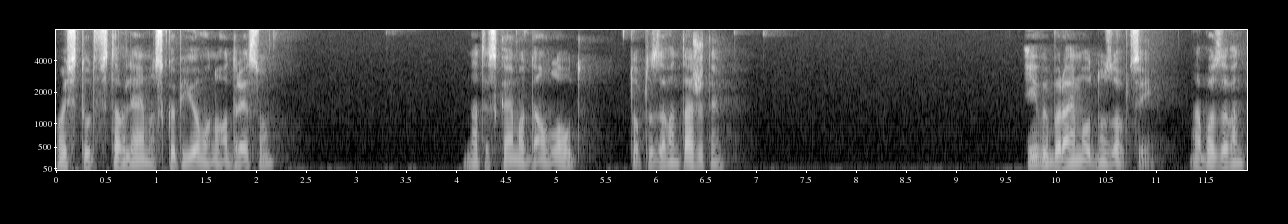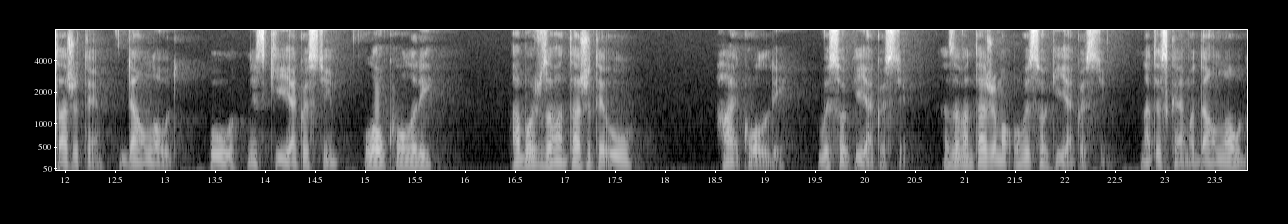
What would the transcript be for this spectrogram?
Ось тут вставляємо скопійовану адресу. Натискаємо Download, тобто завантажити. І вибираємо одну з опцій. Або завантажити Download у низькій якості Low Quality, або ж завантажити у High Quality високій якості. Завантажимо у високій якості. Натискаємо Download.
